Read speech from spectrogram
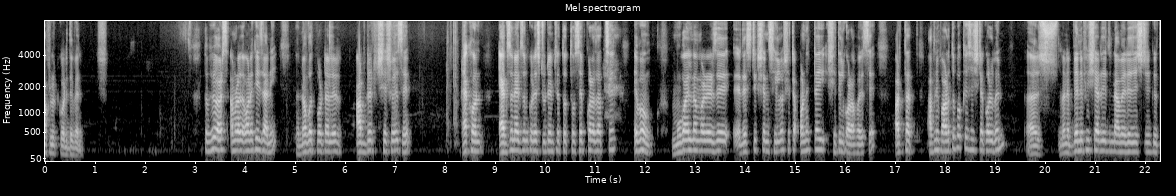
আপলোড করে দেবেন। তো ভিউয়ার্স আমরা অনেকেই জানি, নগদ পোর্টালের আপডেট শেষ হয়েছে। এখন একজন একজন করে স্টুডেন্টের তথ্য সেভ করা যাচ্ছে এবং মোবাইল নাম্বারের যে রেস্ট্রিকশন ছিল, সেটা অনেকটাই শিথিল করা হয়েছে। অর্থাৎ আপনি পারতপক্ষে চেষ্টা করবেন মানে বেনিফিশিয়ারির নামে রেজিস্ট্রিকৃত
